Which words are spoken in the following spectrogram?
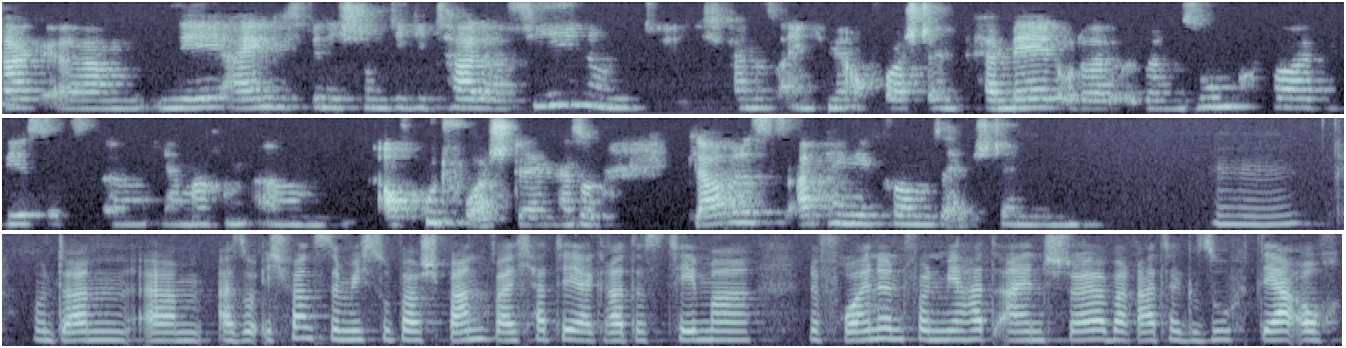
sage, ähm, nee, eigentlich bin ich schon digital affin und ich kann das eigentlich mir auch vorstellen, per Mail oder über einen Zoom-Call, wie wir es jetzt äh, ja machen, ähm, auch gut vorstellen. Also ich glaube, das ist abhängig vom Selbstständigen. Mhm. Und dann, ähm, also ich fand es nämlich super spannend, weil ich hatte ja gerade das Thema, eine Freundin von mir hat einen Steuerberater gesucht, der auch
